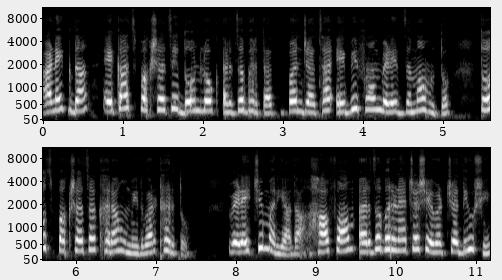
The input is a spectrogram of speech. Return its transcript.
अनेकदा एकाच पक्षाचे दोन लोक अर्ज भरतात पण ज्याचा ए बी फॉर्म वेळेत जमा होतो तोच पक्षाचा खरा उमेदवार ठरतो. वेळेची मर्यादा. हा फॉर्म अर्ज भरण्याच्या शेवटच्या दिवशी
